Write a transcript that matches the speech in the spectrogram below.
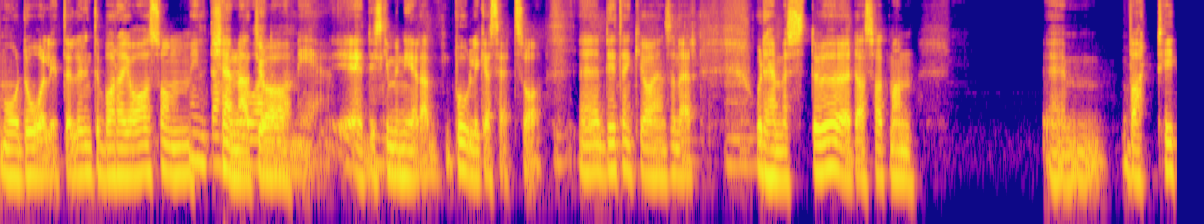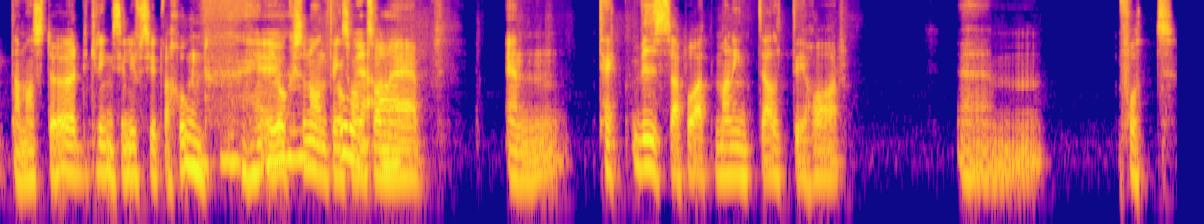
mår dåligt. Eller det inte bara jag som känner att jag är diskriminerad på olika sätt. Så, eh, det tänker jag är en sån där... Mm. Och det här med stöd, alltså att man Um, vart hittar man stöd kring sin livssituation? Mm. är ju också någonting oh, sånt ja. som är en visar på att man inte alltid har um, fått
